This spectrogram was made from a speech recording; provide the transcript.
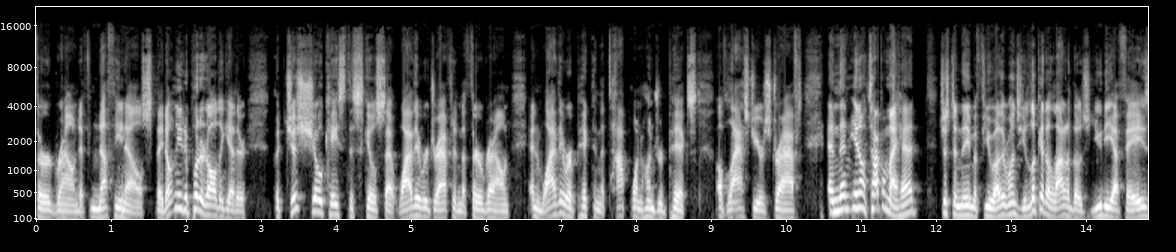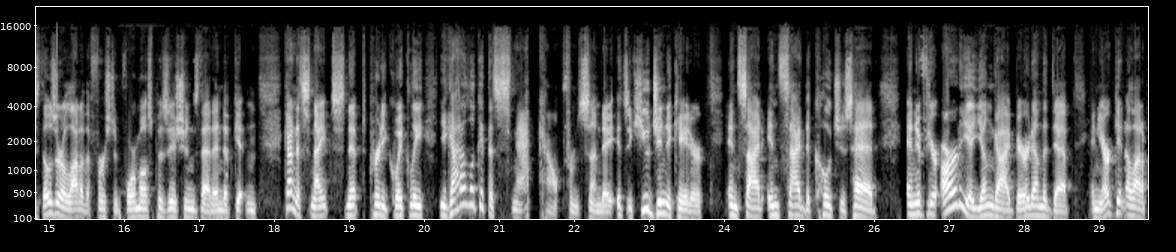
third round, if nothing else. They don't need to put it all together, but just showcase the skill set, why they were drafted in the third round, and why they were picked in the top 100 picks of last year's draft. And then, you know, top of my head, just to name a few other ones, you look at a lot of those UDFAs, those are a lot of the first and foremost positions that end up getting kind of sniped, snipped pretty quickly. You got to look at the snap count from Sunday. It's a huge indicator inside inside the coach's head. And if you're already a young guy buried on the depth and you aren't getting a lot of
